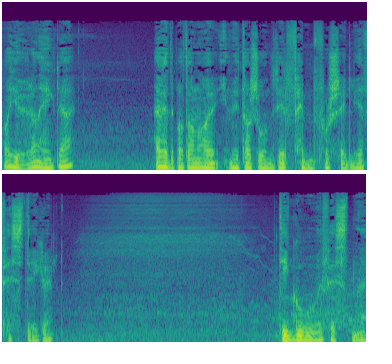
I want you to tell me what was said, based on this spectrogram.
Hva gjør han egentlig her? Jeg vedder på at han har invitasjoner til fem forskjellige fester i kveld. De gode festene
